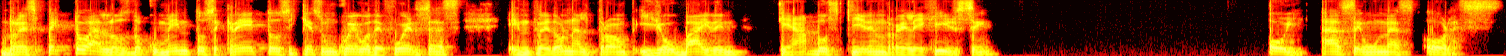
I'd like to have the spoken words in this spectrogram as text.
respecto a los documentos secretos y que es un juego de fuerzas entre Donald Trump y Joe Biden, que ambos quieren reelegirse, hoy, hace unas horas,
